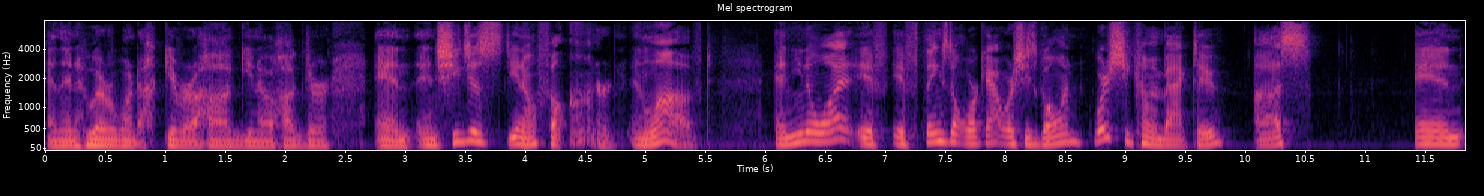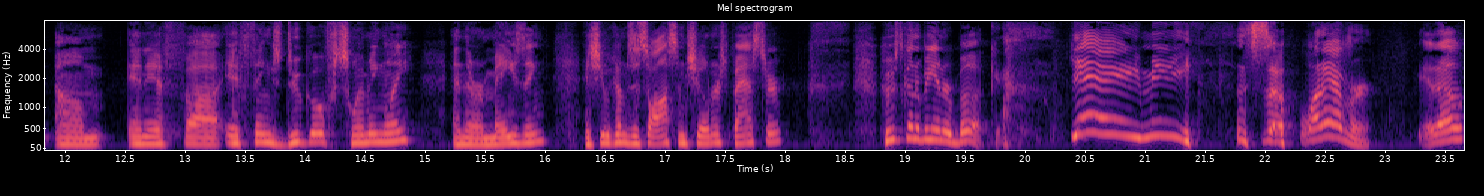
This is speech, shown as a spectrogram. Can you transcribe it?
and then whoever wanted to give her a hug, you know, hugged her, and and she just you know felt honored and loved. And you know what? If if things don't work out where she's going, where's she coming back to? Us. And um and if uh, if things do go swimmingly and they're amazing, and she becomes this awesome children's pastor, who's going to be in her book? Yay, me! so whatever. You know,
